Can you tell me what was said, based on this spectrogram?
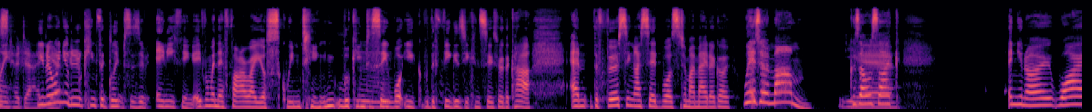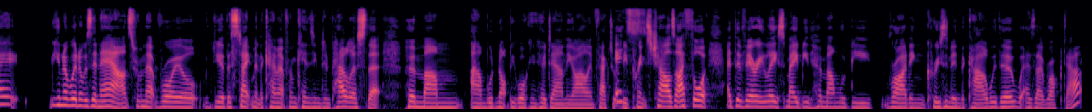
definitely her dad, You know when you're looking for glimpses of anything, even when they're far away, you're squinting, looking to Mm. see what you the figures you can see through the car. And the first thing I said was to my mate, I go, "Where's her mum?" Because I was like, and you know why? You know when it was announced from that royal, you know, the statement that came out from Kensington Palace that her mum um, would not be walking her down the aisle. In fact, it would It's- be Prince Charles. I thought at the very least maybe her mum would be riding, cruising in the car with her as they rocked out.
